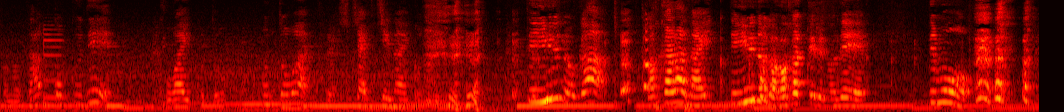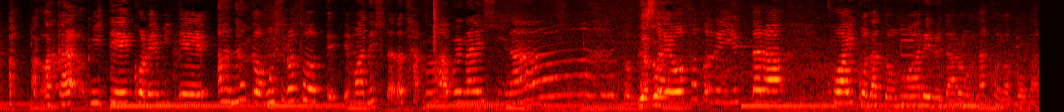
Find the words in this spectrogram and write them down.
その残酷で怖いこと。本当はそれはしちゃいけないこと。っていうのがわからないっていうのが分かってるのででもわか見てこれ見てあなんか面白そうって言って真似したら多分危ないしなとかそそれを外で言ったら怖い子だと思われるだろうなこの子が。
